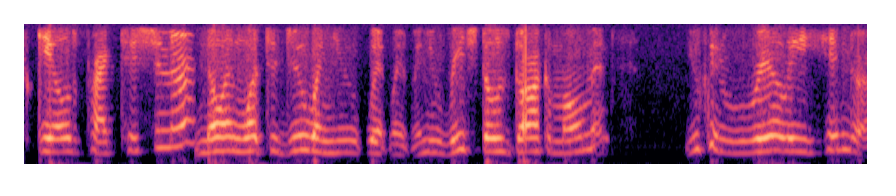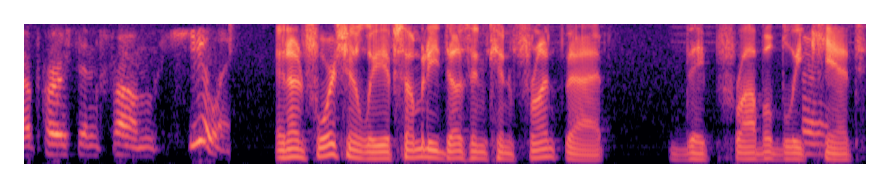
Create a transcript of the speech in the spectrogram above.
skilled practitioner, knowing what to do when you when, when when you reach those dark moments, you can really hinder a person from healing. And unfortunately, if somebody doesn't confront that, they probably Mm. can't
